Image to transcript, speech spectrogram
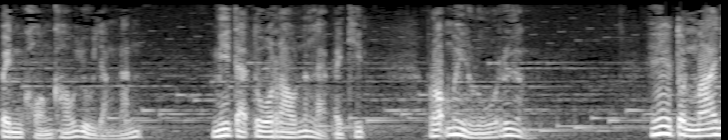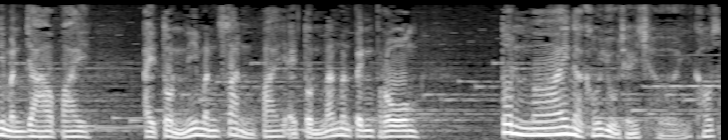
เป็นของเขาอยู่อย่างนั้น มีแต่ตัวเรานั่นแหละไปคิด เพราะไม่รู้เรื่อง เฮ้ ต้นไม้นี่มันยาวไป ไอ้ต้นนี้มันสั้นไป ไอ้ต้นนั้นมันเป็นโพรง ต้นไม้น่ะเขาอยู่เฉยๆเขาส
